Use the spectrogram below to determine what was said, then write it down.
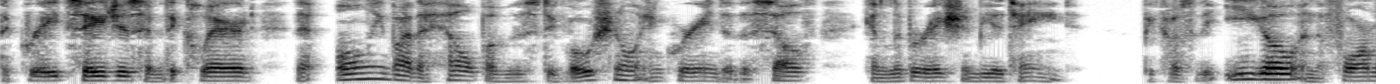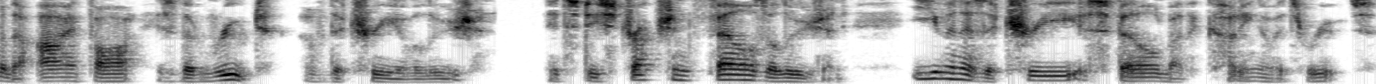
The great sages have declared that only by the help of this devotional inquiry into the self can liberation be attained, because the ego in the form of the I thought is the root of the tree of illusion. Its destruction fells illusion, even as a tree is felled by the cutting of its roots.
